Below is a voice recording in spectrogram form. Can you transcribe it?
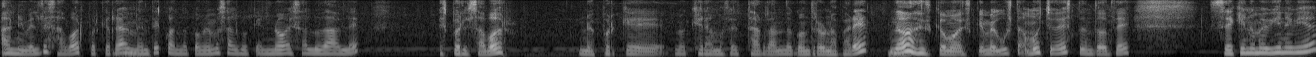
a nivel de sabor, porque realmente cuando comemos algo que no es saludable es por el sabor, no es porque nos queramos estar dando contra una pared, ¿no? Es como, es que me gusta mucho esto, entonces sé que no me viene bien,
